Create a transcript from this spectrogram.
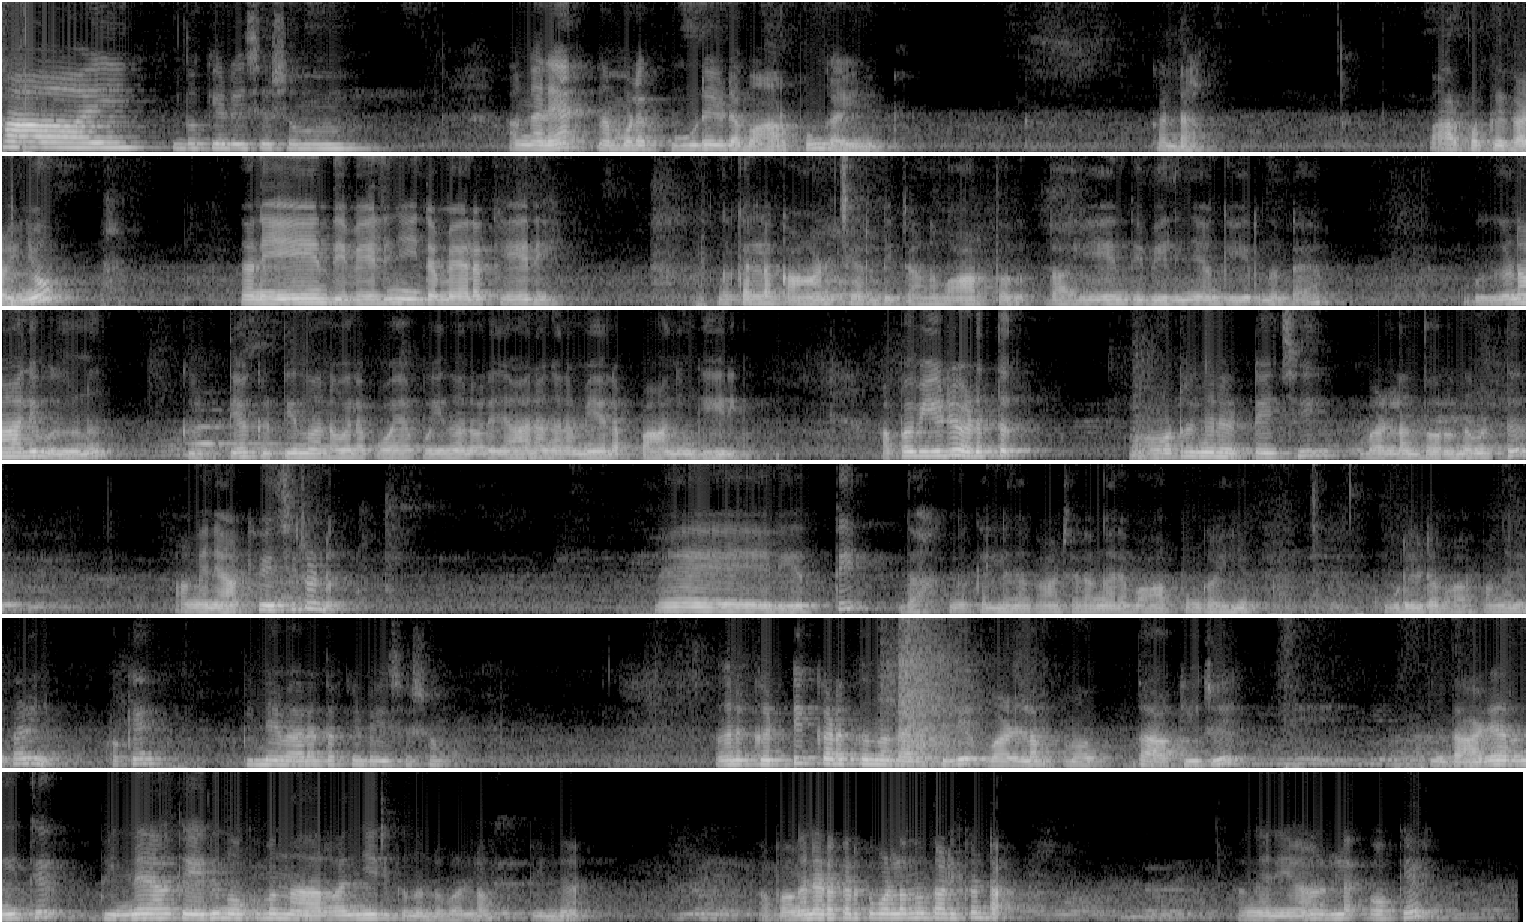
Hi എന്തൊക്കെയുണ്ട് വിശേഷം? അങ്ങനെ നമ്മളെ കൂടെയുടെ വാർപ്പും കഴിഞ്ഞു. കണ്ട വാർപ്പൊക്കെ കഴിഞ്ഞു. ഞാൻ ഏന്തി വെലിഞ്ഞിന്റെ മേലെ കയറി. നിങ്ങൾക്കെല്ലാം കാണിച്ചു തരണ്ടിട്ടാണ് വാർത്തത്. ഇതാ ഏന്തി വെലിഞ്ഞ് ഞാൻ കയറുന്നുണ്ടേ. വീണാൽ വീണ്. കിട്ടിയാൽ കിട്ടിയെന്ന് പറഞ്ഞ പോലെ പോയാൽ പോയി എന്ന് പറഞ്ഞ പോലെ ഞാനങ്ങനെ മേലെ പാഞ്ഞും കയറി. അപ്പോൾ വീഡിയോ എടുത്ത് മോട്ടർ ഇങ്ങനെ ഇട്ടേച്ച് വെള്ളം തുറന്ന് വിട്ട് അങ്ങനെ ആക്കി വെച്ചിട്ടുണ്ട്. നേരെ എത്തി. ഇതാ നിങ്ങൾക്കെല്ലാം ഞാൻ കാണിച്ചു തരാം. അങ്ങനെ വാർപ്പും കഴിഞ്ഞു. കൂടെയുടെ വാർപ്പ് അങ്ങനെ കഴിഞ്ഞു. ഓക്കെ? പിന്നെ വേറെ എന്തൊക്കെയുണ്ട് വിശേഷം? അങ്ങനെ കെട്ടിക്കിടക്കുന്ന തരത്തിൽ വെള്ളം മൊത്തമാക്കിയിട്ട് താഴെ ഇറങ്ങിയിട്ട് പിന്നെ ഞാൻ കയറി നോക്കുമ്പോൾ നിറഞ്ഞിരിക്കുന്നുണ്ട് വെള്ളം. പിന്നെ അപ്പോൾ അങ്ങനെ ഇടക്കിടക്ക് വെള്ളമൊന്നും തളിക്കണ്ട. അങ്ങനെയാണ് ഉള്ളത് ഓക്കെ?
